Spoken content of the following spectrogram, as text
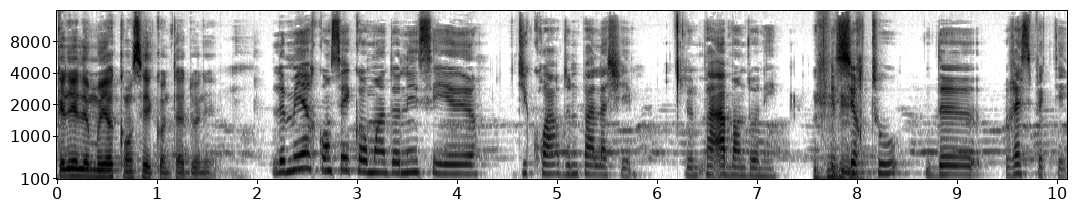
quel est le meilleur conseil qu'on t'a donné? Le meilleur conseil qu'on m'a donné, c'est euh, d'y croire, de ne pas lâcher, de ne pas abandonner. et surtout, de respecter,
